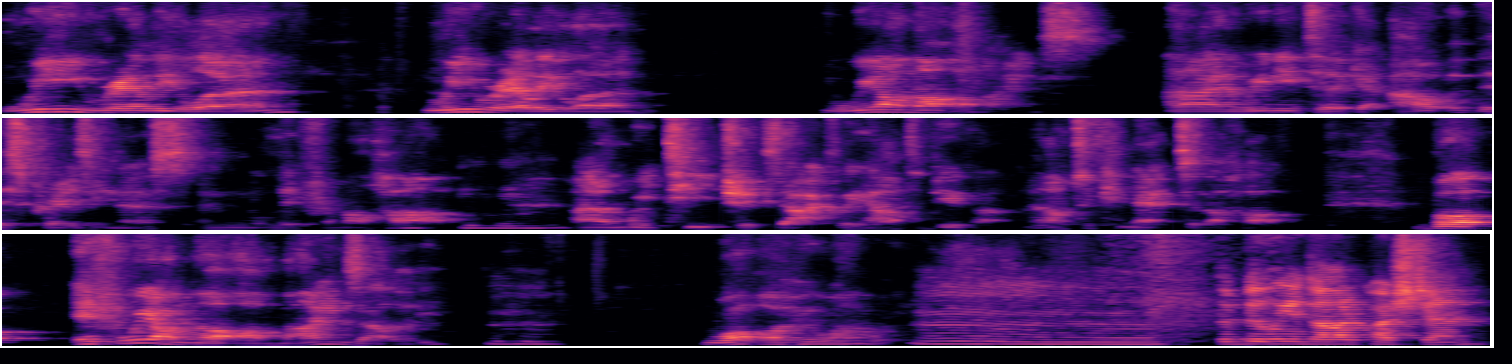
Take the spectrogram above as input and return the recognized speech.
we really learn. We really learn. We are not our minds, and we need to get out of this craziness and live from our heart Mhm. and we teach exactly how to do that, how to connect to the heart. But if we are not our minds, Ellie, Mhm. what or who are we? Mm, the billion dollar question.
